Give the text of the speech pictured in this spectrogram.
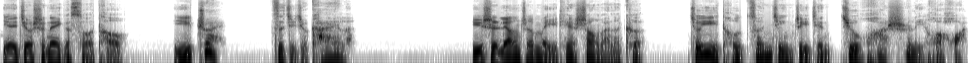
也就是那个锁头一拽，自己就开了。于是，两者每天上完了课，就一头钻进这间旧画室里画画，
